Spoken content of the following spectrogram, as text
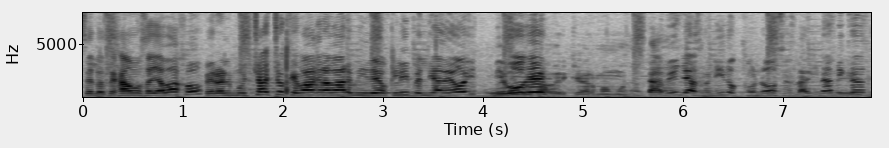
Se los dejamos allá abajo. Pero el muchacho que va a grabar videoclip el día de hoy, mi bogue, A ver qué armamos acá. también ya has venido, conoces la dinámica. Sí,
